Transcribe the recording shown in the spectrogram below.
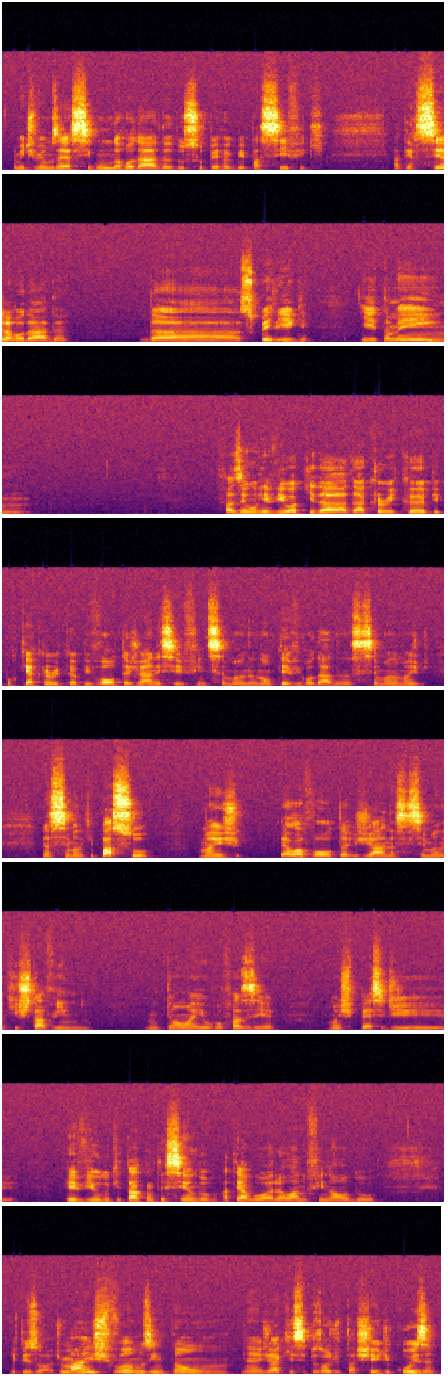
Também tivemos aí a segunda rodada do Super Rugby Pacific, a terceira rodada da Super League e também fazer um review aqui da, da Curry Cup, porque a Curry Cup volta já nesse fim de semana. Não teve rodada nessa semana, mas nessa semana que passou, mas ela volta já nessa semana que está vindo. Então aí eu vou fazer uma espécie de review do que está acontecendo até agora lá no final do episódio. Mas vamos então, né, já que esse episódio está cheio de coisa,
